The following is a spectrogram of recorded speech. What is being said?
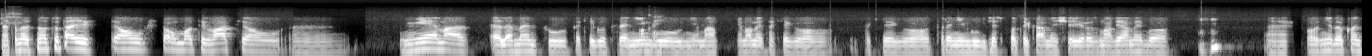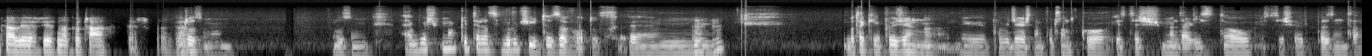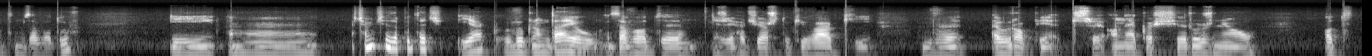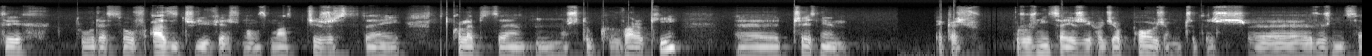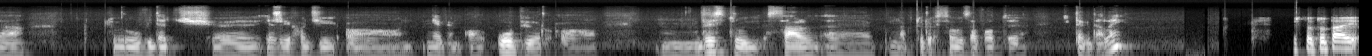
natomiast no tutaj z tą, z tą motywacją e, nie ma elementu takiego treningu, okay. nie, ma, nie mamy takiego, takiego treningu, gdzie spotykamy się i rozmawiamy, bo, mhm. E, bo nie do końca wiesz, jest na to czas też. Prawda? Rozumiem. Rozumiem. A jakbyśmy mogli teraz wrócić do zawodów. Mhm. Bo tak jak powiedziałem, no, powiedziałeś na początku, jesteś medalistą, jesteś reprezentantem zawodów i e, Chciałbym Cię zapytać, jak wyglądają zawody, jeżeli chodzi o sztuki walki w Europie? Czy one jakoś się różnią od tych, które są w Azji, czyli wiesz, no, w macierzystej kolebce mm, sztuk walki? E, czy jest, nie wiem, jakaś różnica, jeżeli chodzi o poziom, czy też e, różnica, którą widać, e, jeżeli chodzi o, nie wiem, o ubiór, o wystrój sal, na których są zawody i tak dalej? Wiesz to tutaj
